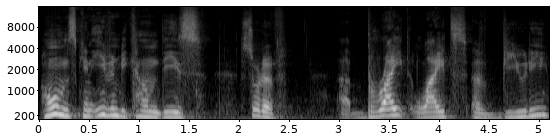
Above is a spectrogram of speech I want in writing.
Homes can even become these sort of uh, bright lights of beauty,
